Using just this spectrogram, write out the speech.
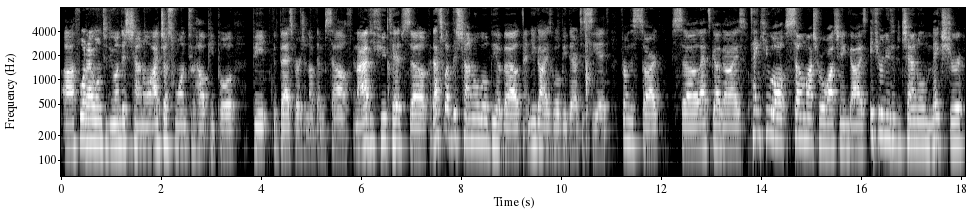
of what I want to do on this channel, I just want to help people be the best version of themselves. And I have a few tips, so that's what this channel will be about. And you guys will be there to see it from the start. So let's go guys. Thank you all so much for watching guys. If you're new to the channel, make sure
